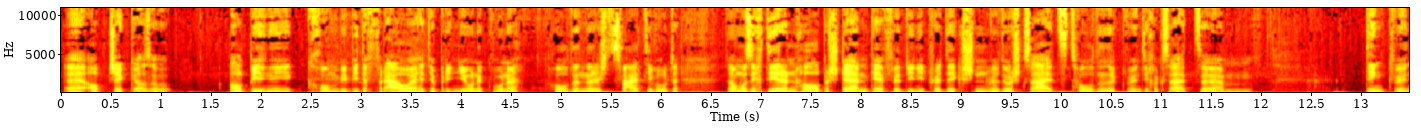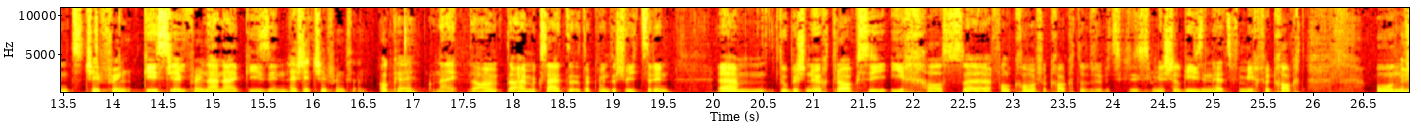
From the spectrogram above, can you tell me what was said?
äh, abchecken. Also alpine Kombi bei den Frauen hat ja Brignone gewonnen. Holdener ist Zweite geworden. Da muss ich dir einen halben Stern geben für deine Prediction, weil du hast gesagt, Holdener gewinnt. Ich habe gesagt, ähm, Ding gewinnt. Schiffring. Gysi. Nein, nein, Gysin. Hast du nicht Schiffring gesehen? Okay. Nein, da, da haben wir gesagt, da gewinnt eine Schweizerin. Ähm, du bist nicht dran gewesen. Ich habe es äh, vollkommen verkackt. Oder beziehungsweise Michel hat es für mich verkackt. Und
